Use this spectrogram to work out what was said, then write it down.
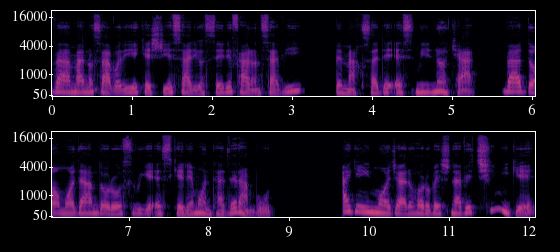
و منو سواری کشتی سریع سیر فرانسوی به مقصد اسمیرنا کرد و دامادم درست روی اسکله منتظرم بود. اگه این ماجره ها رو بشنوه چی میگه؟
